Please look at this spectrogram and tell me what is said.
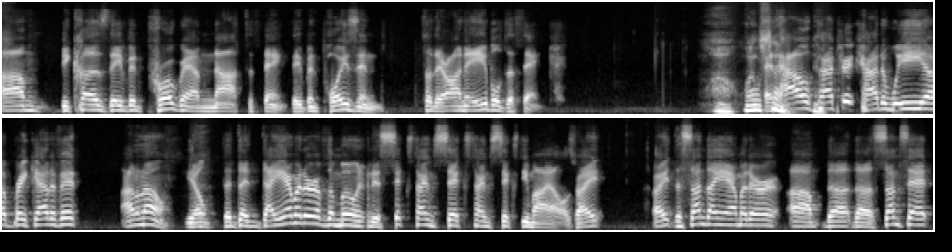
um, because they've been programmed not to think. They've been poisoned, so they're unable to think. Wow. Well said. And how, Yeah. Patrick, how do we uh, break out of it? I don't know. You know, the, the diameter of the moon is six times six times 60 miles, right? Right. The sun diameter, um, the, the sunset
